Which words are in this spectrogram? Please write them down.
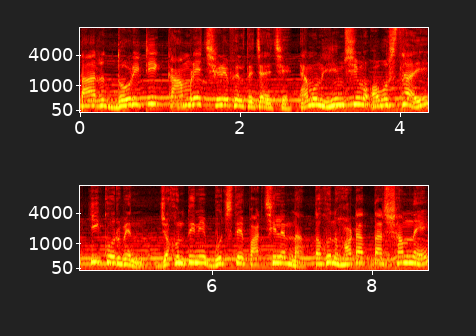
তার দড়িটি কামড়ে ছিঁড়ে ফেলতে চাইছে। এমন হিমশিম অবস্থায় কি করবেন? যখন তিনি বুঝতে পারছিলেন না, তখন হঠাৎ তার সামনে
